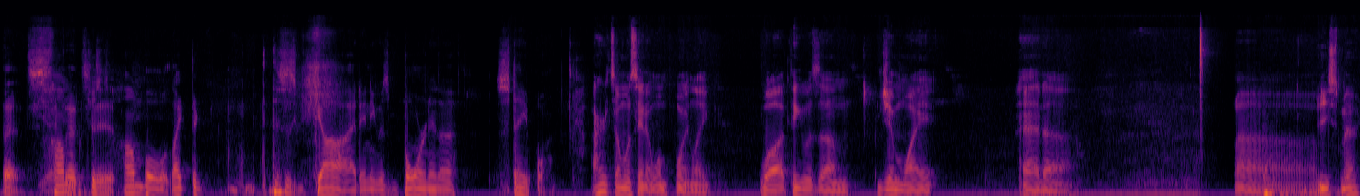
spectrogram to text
That's Hum, that's just it. humble. Like the this is God, and he was born in a stable. I heard someone saying at one point, like, well, I think it was um, Jim White at uh, east mac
